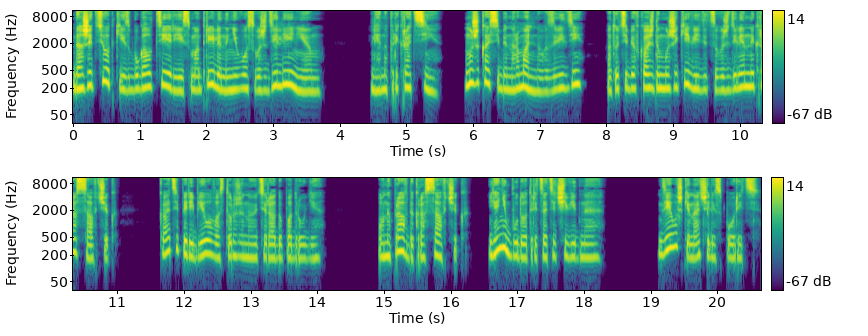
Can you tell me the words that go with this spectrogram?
даже тетки из бухгалтерии смотрели на него с вожделением. Лена, прекрати. Мужика себе нормального заведи, а то тебе в каждом мужике видится вожделенный красавчик. Катя перебила восторженную тираду подруги. Он и правда красавчик. Я не буду отрицать очевидное. Девушки начали спорить.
